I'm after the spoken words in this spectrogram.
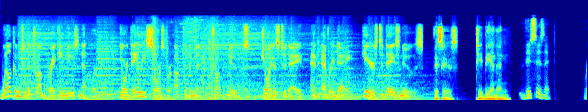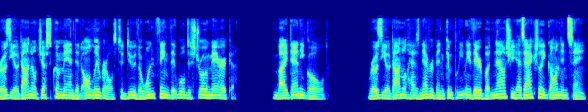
Welcome to the Trump Breaking News Network, your daily source for up-to-the-minute Trump news. Join us today and every day. Here's today's news. This is TBNN. This is it. Rosie O'Donnell just commanded all liberals to do the one thing that will destroy America. By Danny Gold. Rosie O'Donnell has never been completely there but now she has actually gone insane.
